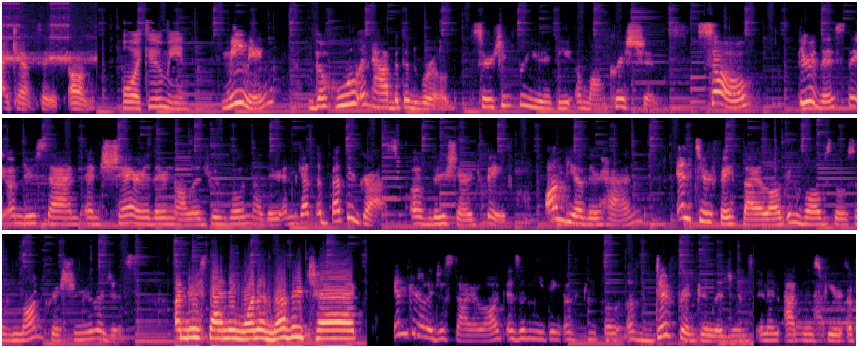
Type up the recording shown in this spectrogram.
I can't say it. Um, mean? meaning the whole inhabited world, searching for unity among Christians. So, through this, they understand and share their knowledge with one another and get a better grasp of their shared faith. On the other hand, interfaith dialogue involves those of non Christian religious. Understanding one another check. Interreligious dialogue is a meeting of people of different religions in an atmosphere of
